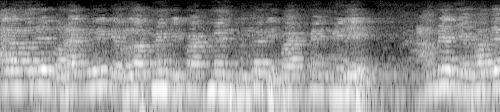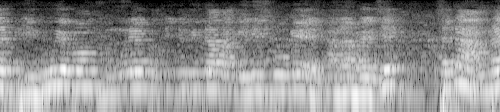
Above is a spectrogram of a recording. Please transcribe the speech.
আর আমাদের বরাকবেলি ডেভেলপমেন্ট ডিপার্টমেন্ট দুটো ডিপার্টমেন্ট মিলে আমরা যেভাবে বিহু এবং ঝুমুরের প্রতিযোগিতা বা গিনিস বুকে আনা হয়েছে, সেটা আমরা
